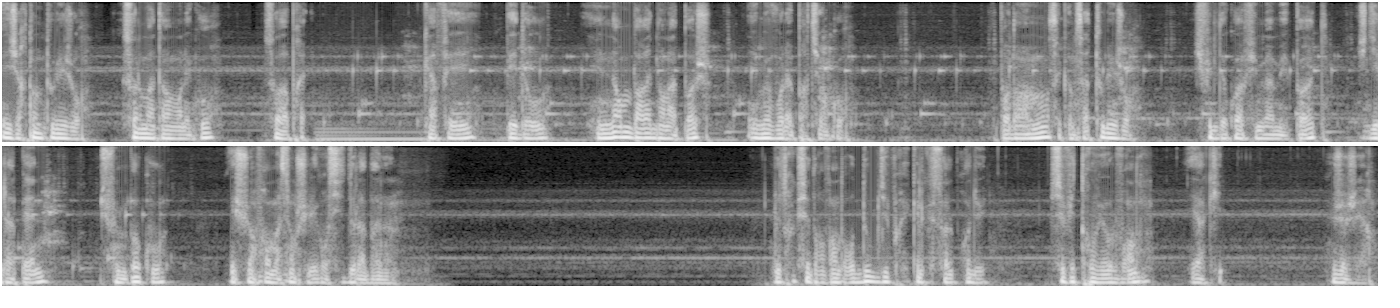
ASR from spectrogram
Et j'y retourne tous les jours, soit le matin avant les cours, soit après. Café, bédo, énorme barrette dans la poche, et me voilà parti en cours. pendant un moment, c'est comme ça tous les jours. Je file de quoi fumer à mes potes, je dis la peine, je fume beaucoup, et je suis en formation chez les grossistes de la banane. Le truc, c'est de revendre au double du prix, quel que soit le produit. Il suffit de trouver où le vendre et à qui. Je gère.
